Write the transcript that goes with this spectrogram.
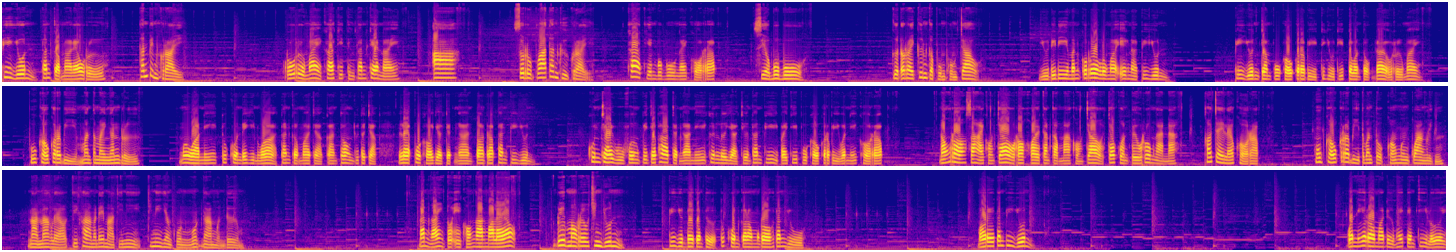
พี่ยุนท่านกลับมาแล้วหรือ ท่านเป็นใคร รู้หรือไม่ข้าคิดถึงท่านแค่ไหน อาสรุปว่าท่านคือใคร ข้าเทียนโบโบไงขอรับ เสี่ยวโบโบ เกิดอะไรขึ้นกับผมของเจ้า อยู่ดีๆ มันก็ร่วงลงมาเองนะพี่ยุน พี่ยุนจำภูเขากระบี่ที่อยู่ทิศตะวันตกได้หรือไม่ ภูเขากระบี่มันทำไมงั้นหรือ เมื่อวานนี้ทุกคนได้ยินว่าท่านกลับมาจากการท่องยุทธจักร และพวกเขาอยากจัดงานต้อนรับท่านพี่ยุน คุณชายหูเฟิงเป็นเจ้าภาพจัดงานนี้ขึ้นเลยอยากเชิญท่านพี่ไปที่ภูเขากระบี่วันนี้ขอรับ น้องรองสหายของเจ้ารอคอยการกลับมาของเจ้า เจ้าควรไปร่วมงานนะ เข้าใจแล้วขอรับหุบเขากระบี่ตะวันตกของเมืองกวางหลิง นานมากแล้วที่ข้าไม่ได้มาที่นี่ ที่นี่ยังคงงดงามเหมือนเดิม นั่นไงตัวเอกของงานมาแล้ว รีบมาเร็วชินยุน พี่ยุนไปกันเถอะ ทุกคนกำลังรอท่านอยู่ มาเร็วท่านพี่ยุนวันนี้เรามาดื่มให้เต็มที่เลย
